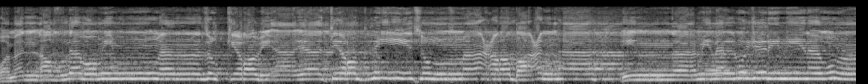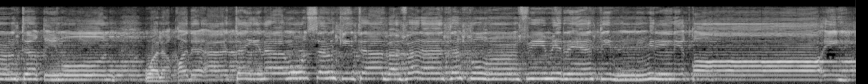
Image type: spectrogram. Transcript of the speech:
ومن أظلم ممن ذكر بآيات ربه ثم أعرض عنها إنا من المجرمين منتقمون. ولقد آتينا موسى الكتاب فلا تكن في مرية من لقائه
